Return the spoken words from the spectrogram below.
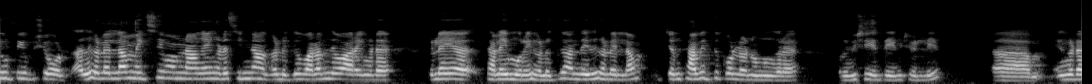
யூடியூப் ஷோர்ட்ஸ் அதுகளெல்லாம் மேக்சிமம் நாங்கள் எங்களோட சின்னாக்களுக்கு வளர்ந்து வர எங்களோட இளைய தலைமுறைகளுக்கு அந்த இதுகள் எல்லாம் தவிர்த்து கொள்ளணுங்கிற ஒரு விஷயத்தையும் சொல்லி எங்களோட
